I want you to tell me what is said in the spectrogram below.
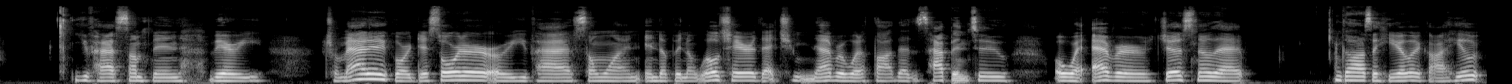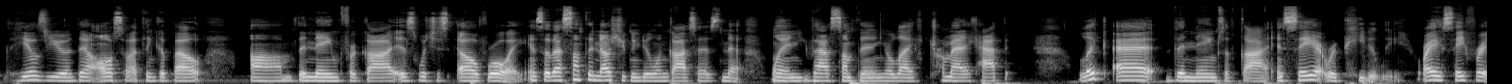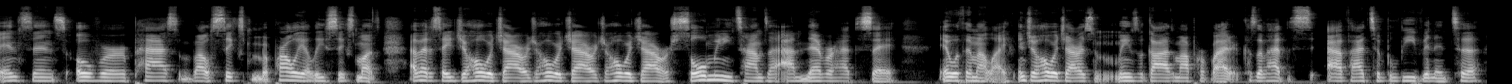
you've had something very traumatic or disorder or you've had someone end up in a wheelchair that you never would have thought that this happened to or whatever, just know that God's a healer. God heal, heals you. And then also I think about um, the name for God is, which is El Roi. And so that's something else you can do when God says no, when you have something in your life traumatic happen look at the names of God and say it repeatedly, right? Say, for instance, over past about six, probably at least six months, I've had to say Jehovah Jireh, Jehovah Jireh, Jehovah Jireh so many times that I've never had to say it within my life. And Jehovah Jireh means God is my provider because I've had to, I've had to believe in it to,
